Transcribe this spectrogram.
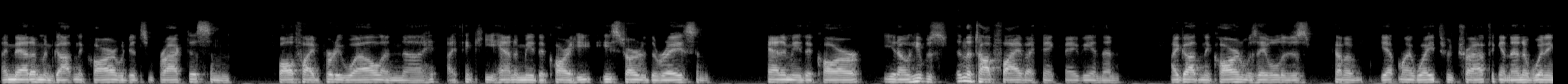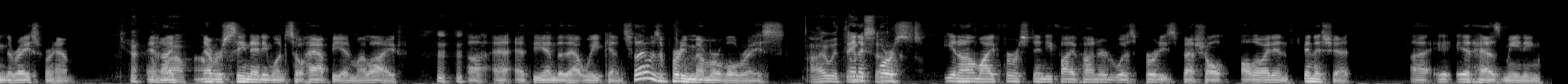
I met him and got in the car. We did some practice and qualified pretty well, and uh, I think he handed me the car. He he started the race and handed me the car. You know, he was in the top five, I think, maybe, and then I got in the car and was able to just kind of get my way through traffic and end up winning the race for him. And wow. I've never seen anyone so happy in my life uh, at, at, the end of that weekend. So that was a pretty memorable race. I would think and of so. course, you know, my first Indy 500 was pretty special, although I didn't finish it. uh, it, it, has meaning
